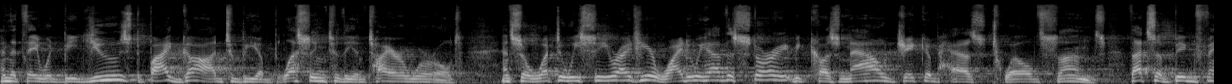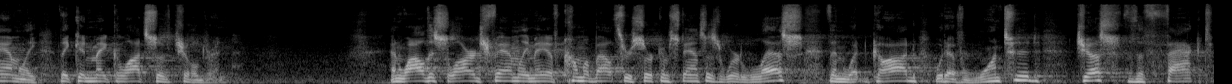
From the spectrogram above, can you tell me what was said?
and that they would be used by God to be a blessing to the entire world. And so, what do we see right here? Why do we have this story? Because now Jacob has 12 sons. That's a big family. They can make lots of children. And while this large family may have come about through circumstances were less than what God would have wanted, just the fact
